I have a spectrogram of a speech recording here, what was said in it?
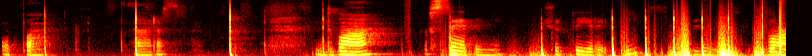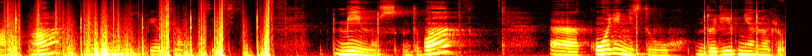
Опа. Зараз. 2 в степені 4х плюс 2а мінус 15. Мінус 2 е, корінь із 2 дорівнює нулю.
